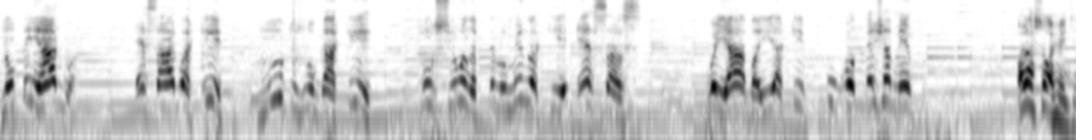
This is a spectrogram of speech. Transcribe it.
Não tem água. Essa água aqui, muitos lugares aqui, funciona, pelo menos aqui, essas goiaba e aqui, por gotejamento. Olha só, gente,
